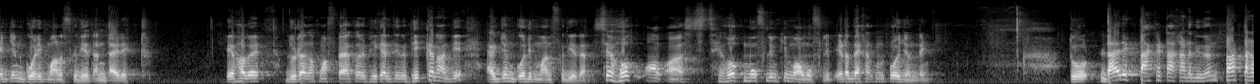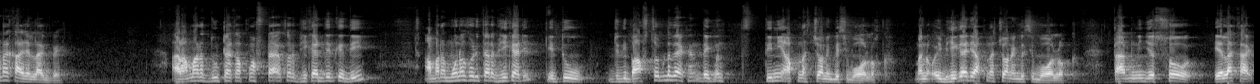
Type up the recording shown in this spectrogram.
একজন গরিব মানুষকে দিয়ে দেন ডাইরেক্ট এভাবে দু টাকা, পাঁচ টাকা করে ভিখারি থেকে ভিক্ষা না দিয়ে একজন গরিব মানুষকে দিয়ে দেন। সে হোক সে হোক মুসলিম কিংবা অমুসলিম, এটা দেখার কোনো প্রয়োজন নেই। তো ডাইরেক্ট তাকে টাকাটা দিবেন তার টাকাটা কাজে লাগবে। আর আমরা দু টাকা, পাঁচ টাকা করে ভিখারিদেরকে দিই, আমরা মনে করি তারা ভিখারি, কিন্তু যদি বাস্তবটা দেখেন, দেখবেন তিনি আপনার চেয়ে অনেক বেশি বড় লোক। মানে ওই ভিখারি আপনার চেয়ে অনেক বেশি বড় লোক। তার নিজস্ব এলাকায়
